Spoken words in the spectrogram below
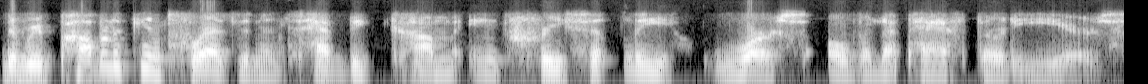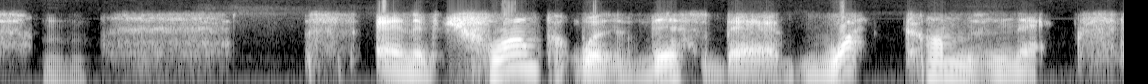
the Republican presidents have become increasingly worse over the past 30 years. Mm-hmm. And if Trump was this bad, what comes next?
